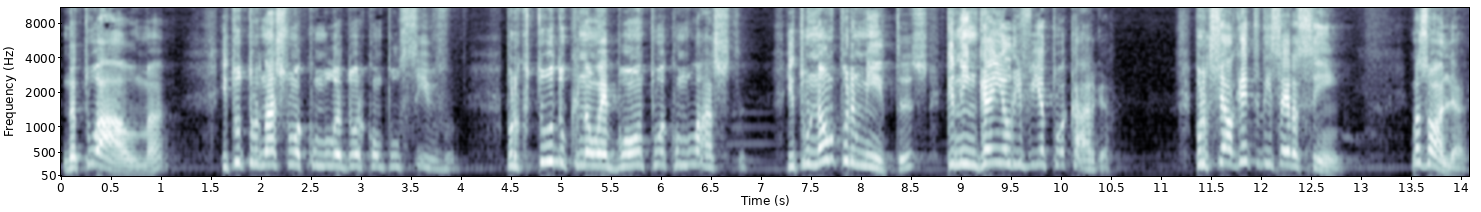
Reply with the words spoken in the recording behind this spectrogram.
na tua alma e tu tornaste um acumulador compulsivo. Porque tudo o que não é bom tu acumulaste. E tu não permites que ninguém alivie a tua carga. Porque se alguém te disser assim, mas olha,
